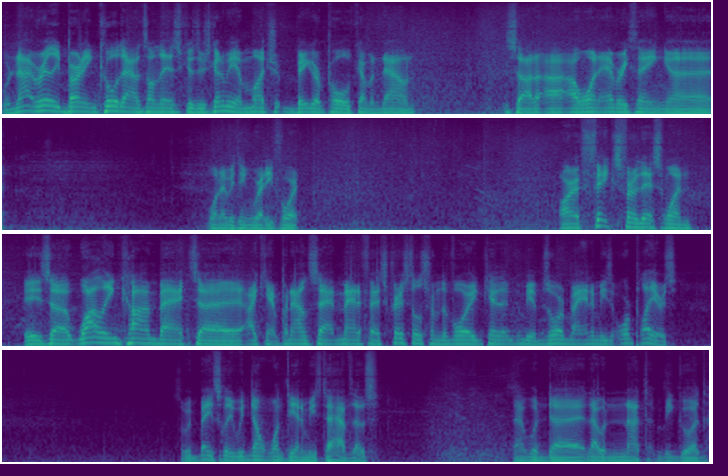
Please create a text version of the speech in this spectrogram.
We're not really burning cooldowns on this because there's going to be a much bigger pull coming down. So I, I, I want everything, uh, want everything ready for it. Our fix for this one is uh, while in combat, uh, I can't pronounce that, manifest crystals from the void can, can be absorbed by enemies or players. So we basically, we don't want the enemies to have those. That would, uh, that would not be good.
